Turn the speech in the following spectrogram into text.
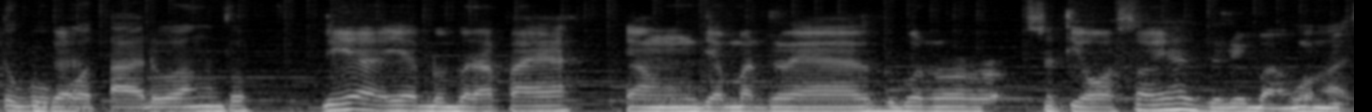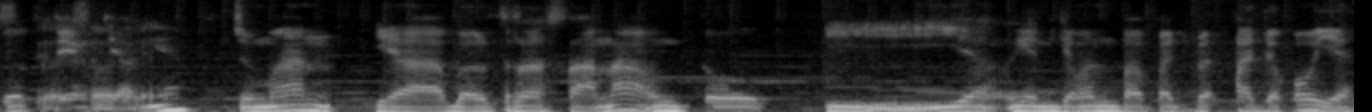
juga. kota doang tuh. iya iya beberapa ya yang zamannya Gubernur Sutioso ya dari bangun Wah, juga Sutioso, tiang-tiangnya cuman ya baru terlaksana untuk yang yang zaman Pak, Pak, Pak Jokowi ya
